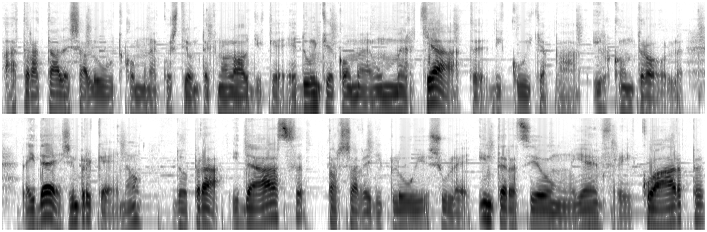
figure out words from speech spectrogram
a trattare la salute come una questione tecnologica e dunque come un mercato di cui c'è il controllo. L'idea è sempre che, no? Doprà i dati per sapere di più sulle interazioni entre corpo,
